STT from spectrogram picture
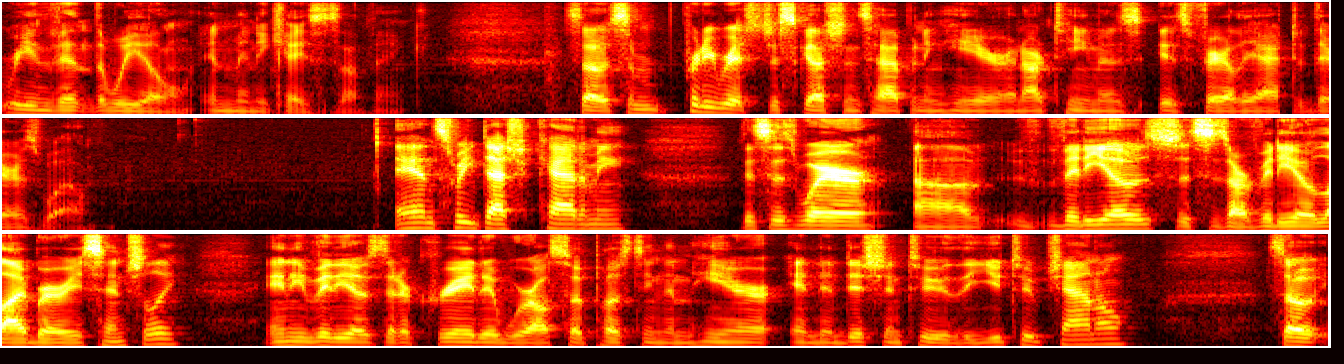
reinvent the wheel in many cases, I think. So some pretty rich discussions happening here, and our team is is fairly active there as well. And SuiteDash Academy, this is where uh, videos. This is our video library essentially. Any videos that are created, we're also posting them here in addition to the YouTube channel. So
